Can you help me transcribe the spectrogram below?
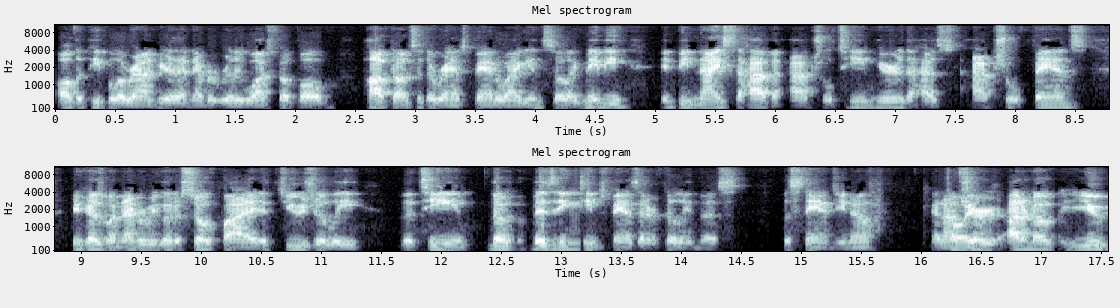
all the people around here that never really watched football hopped onto the Rams bandwagon. So like maybe it'd be nice to have an actual team here that has actual fans because whenever we go to SoFi, it's usually the team, the visiting team's fans that are filling this the stands, you know. And I'm oh, sure yeah. I don't know you.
